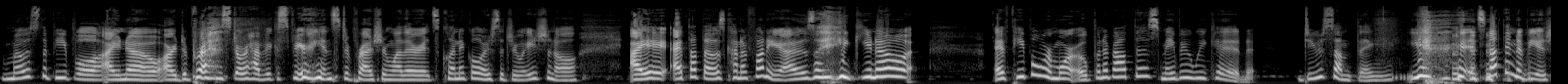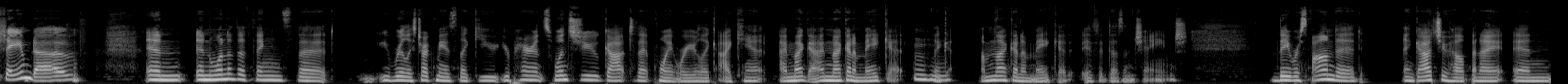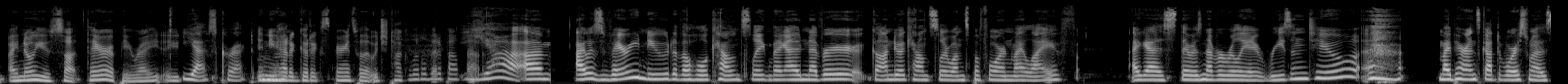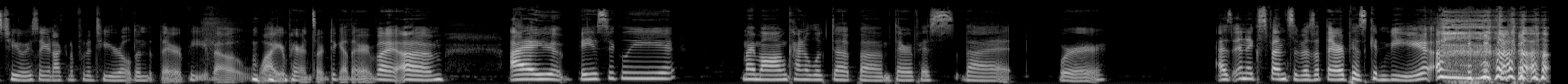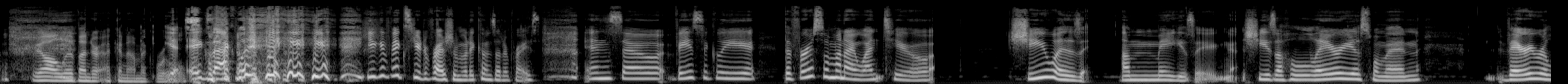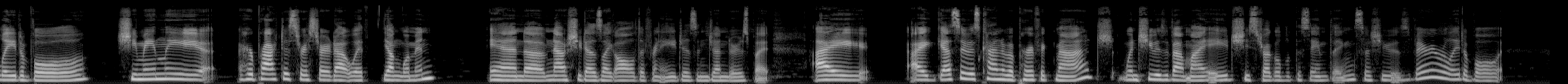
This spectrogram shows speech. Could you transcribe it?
most of the people I know are depressed or have experienced depression, whether it's clinical or situational. I, I thought that was kind of funny. I was like, you know, if people were more open about this, maybe we could do something. it's nothing to be ashamed of. And and one of the things that really struck me is like you your parents once you got to that point where you're like I can't I'm not I'm not going to make it. Mm-hmm. Like I'm not going to make it if it doesn't change. They responded and got you help and I and I know you sought therapy, right? You, yes, correct. And mm-hmm. you had a good experience with it. Would you talk a little bit about that? Yeah, um I was very new to the whole counseling thing. I've never gone to a counselor once before in my life. I guess there was never really a reason to. my parents got divorced when I was two, so you're not going to put a two year old into therapy about why your parents aren't together. But um, I basically, my mom kind of looked up um, therapists that were as inexpensive as a therapist can be. we all live under economic rules. Yeah, exactly. you can fix your depression, but it comes at a price. And so basically, the first woman I went to, she was amazing. She's a hilarious woman, very relatable. She mainly, her practice first started out with young women, and um, now she does like all different ages and genders. But I, I guess it was kind of a perfect match. When she was about my age, she struggled with the same thing, so she was very relatable.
